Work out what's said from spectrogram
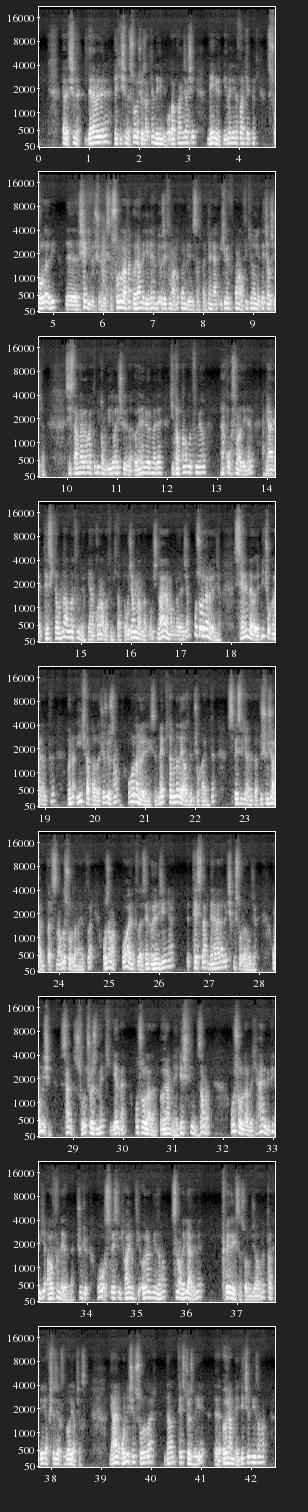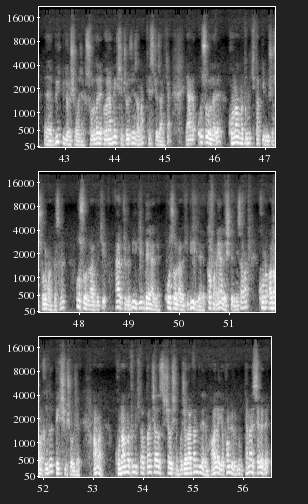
Evet şimdi denemeleri peki şimdi soru çözerken dediğim gibi odaklanacağın şey neyi bilip bilmediğini fark etmek. Soruları bir e, şey gibi düşüneceksin. Sorulardan öğrenme diye bir özetim vardı 11. sınıftayken yani 2016-2017'de çalışırken. Sistemlerde baktım bir ton bilgi var hiçbirini öğrenemiyorum ve de kitapta anlatılmıyor. Ha, o kısmına değinelim. Yani test kitabında anlatılmıyor. Yani konu anlatım kitapta. Hocam da anlatmamış. Nereden bunu öğreneceğim? O sorudan öğreneceğim. Senin de böyle birçok ayrıntı iyi kitaplarda çözüyorsan oradan öğreneceksin. Map kitabında da yazmıyor birçok ayrıntı. Spesifik ayrıntılar, düşünce ayrıntılar, sınavda sorulan ayrıntılar. O zaman o ayrıntıları senin öğreneceğin yer testler, denemeler ve çıkmış sorular olacak. Onun için sen soru çözmek yerine o sorulardan öğrenmeye geçtiğin zaman o sorulardaki her bir bilgi altın değerinde. Çünkü o spesifik ayrıntıyı öğrendiğin zaman sınavda geldi mi Vereceksin sorunun cevabını. Tak diye yapıştıracaksın. Doğru yapacaksın. Yani onun için sorulardan test çözmeyi e, öğrenmeye geçirdiğin zaman e, büyük bir dönüşüm olacak. Soruları öğrenmek için çözdüğün zaman test çözerken yani o soruları konu anlatımlı kitap gibi düşün soru bankasını. O sorulardaki her türlü bilgi değerli. O sorulardaki bilgileri kafana yerleştirdiğin zaman konu adam akıllı pekişmiş olacak. Ama konu anlatımlı kitaptan çalış, çalıştım. Hocalardan dilerim hala yapamıyorum. Bunun temel sebebi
